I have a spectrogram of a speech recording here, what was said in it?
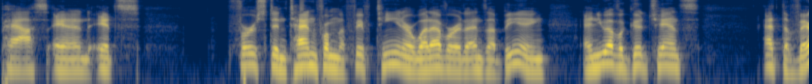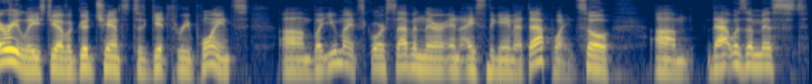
pass and it's first and 10 from the 15 or whatever it ends up being, and you have a good chance, at the very least, you have a good chance to get three points, um, but you might score seven there and ice the game at that point. So um, that was a missed,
